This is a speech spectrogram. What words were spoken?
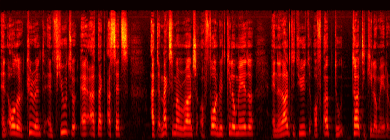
and other current and future air attack assets at a maximum range of 400 km and an altitude of up to 30 km.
